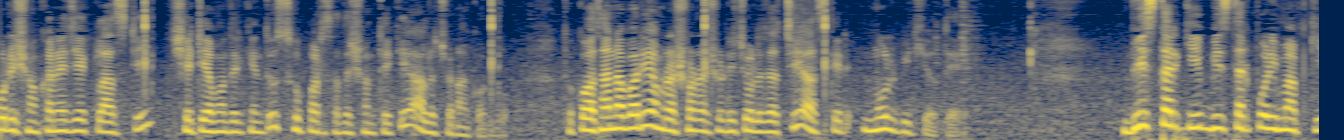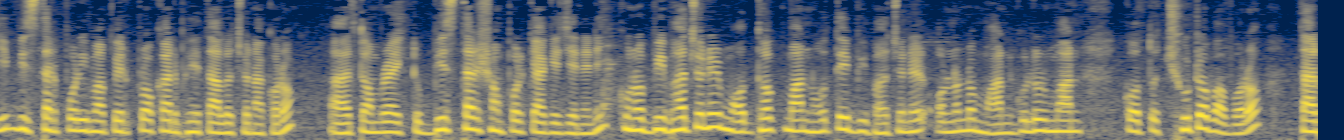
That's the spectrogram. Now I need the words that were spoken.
পরিসংখ্যানের যে ক্লাসটি, সেটি আমাদের কিন্তু সুপার সাজেশন থেকে আলোচনা করব। তো কথা না বাড়ি আমরা সরাসরি চলে যাচ্ছি আজকের মূল ভিডিওতে। বিস্তার কি, বিস্তার পরিমাপ কি, বিস্তার পরিমাপের প্রকারভেদ আলোচনা করো। তো আমরা একটু বিস্তার সম্পর্কে আগে জেনে নিই। কোনো বিভাজনের মধ্যক মান হতে বিভাজনের অন্যান্য মানগুলোর মান কত ছোট বা বড়, তার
